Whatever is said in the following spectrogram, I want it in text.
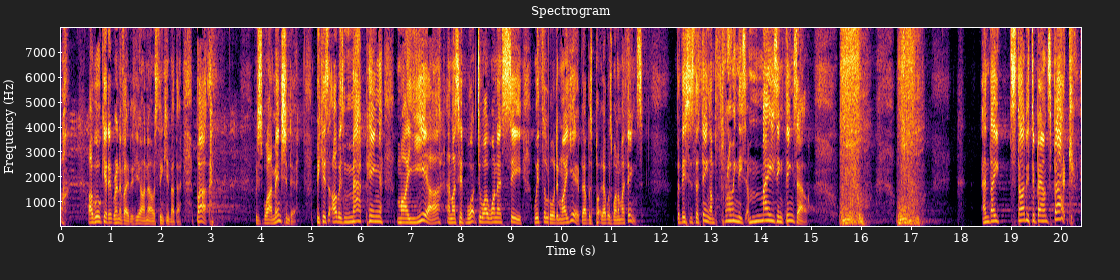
I will get it renovated. Yeah, I know. I was thinking about that. But, which is why I mentioned it, because I was mapping my year and I said, what do I want to see with the Lord in my year? That was, that was one of my things. But this is the thing I'm throwing these amazing things out. And they started to bounce back.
